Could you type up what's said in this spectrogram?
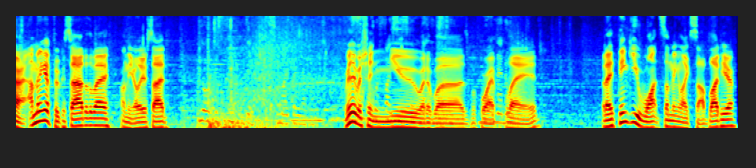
All right, I'm gonna get Fucusya out of the way on the earlier side. Your descendants, my beloved. Really wish I knew what it was before I one and all. played. But I think you want something like Svalblod here.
